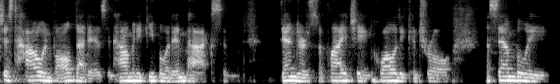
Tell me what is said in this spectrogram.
just how involved that is and how many people it impacts and vendors, supply chain, quality control, assembly,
